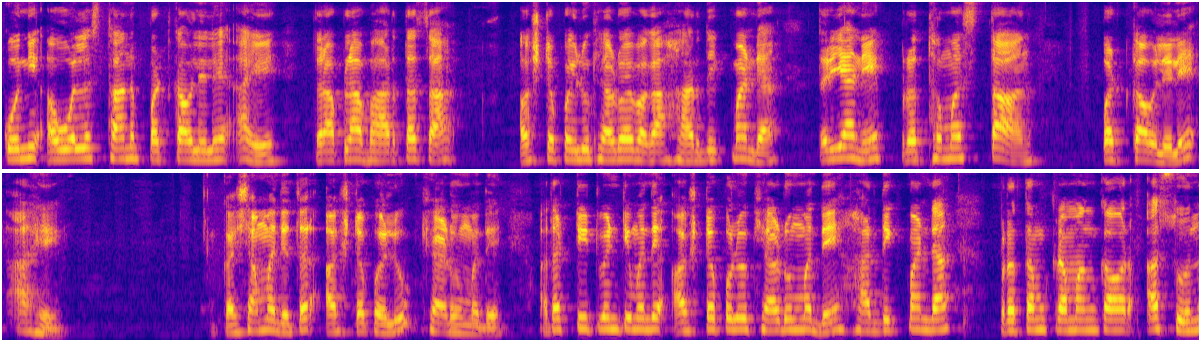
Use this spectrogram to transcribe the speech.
कोणी अव्वल स्थान पटकावलेले आहे? तर आपला भारताचा अष्टपैलू खेळाडू आहे बघा हार्दिक पांड्या. तर याने प्रथम स्थान पटकावलेले आहे. कशामध्ये? तर अष्टपैलू खेळाडूमध्ये. आता टी ट्वेंटीमध्ये अष्टपैलू खेळाडूमध्ये हार्दिक पांड्या प्रथम क्रमांकावर असून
